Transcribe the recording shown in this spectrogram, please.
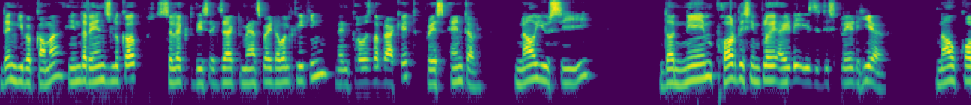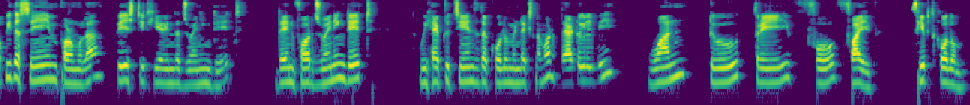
then give a comma in the range lookup select this exact match by double clicking then close the bracket press enter. Now you see the name for this employee id is displayed here. Now copy the same formula paste it here in the joining date. Then for joining date we have to change the column index number. That will be 1 2 3 4 5 fifth column.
